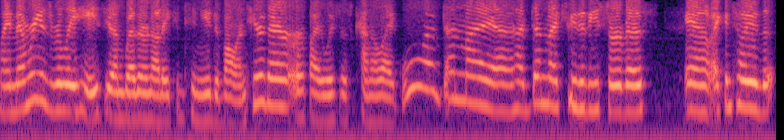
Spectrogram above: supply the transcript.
my memory is really hazy on whether or not I continued to volunteer there or if I was just kind of like, oh, I've done my uh, I've done my community service. And I can tell you that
